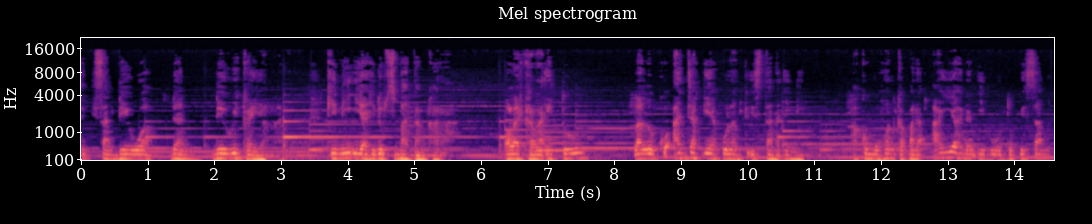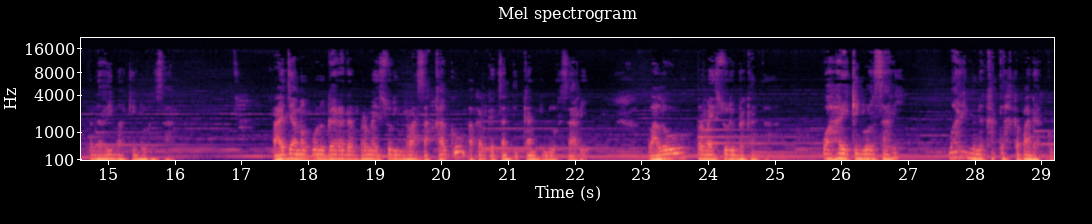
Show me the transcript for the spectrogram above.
titisan dewa dan Dewi Kayangan. Kini ia hidup sebatang kara. Oleh karena itu, lalu ku ajak ia pulang ke istana ini. Aku mohon kepada ayah dan ibu untuk bisa menerima Kindursari. Raja Mangkunegara dan Permaisuri merasa kagum akan kecantikan Kindursari Lalu permaisuri berkata, Wahai Kindur Sari, mari mendekatlah kepadaku.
